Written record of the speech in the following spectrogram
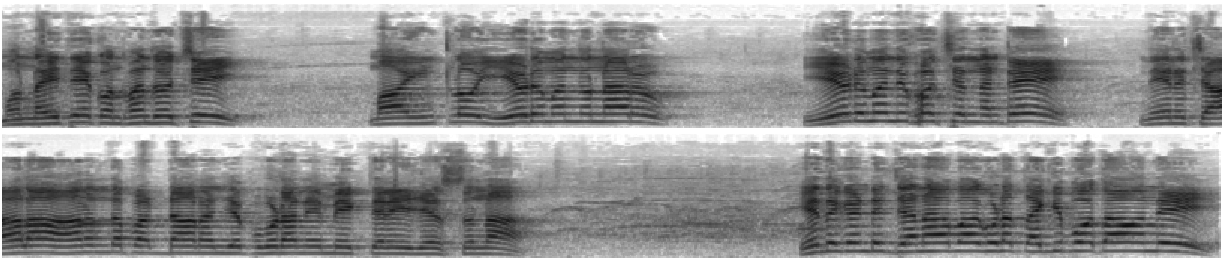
మొన్నైతే కొంతమంది వచ్చి మా ఇంట్లో ఏడు మంది ఉన్నారు. ఏడు మందికి వచ్చిందంటే నేను చాలా ఆనందపడ్డానని చెప్పి కూడా నేను మీకు తెలియజేస్తున్నా. ఎందుకంటే జనాభా కూడా తగ్గిపోతా ఉంది.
